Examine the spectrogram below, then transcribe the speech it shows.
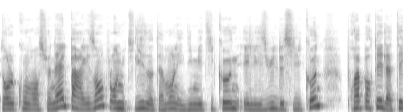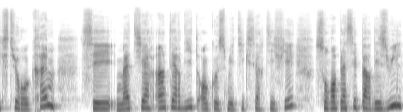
dans le conventionnel, par exemple, on utilise notamment les diméthicones et les huiles de silicone pour apporter de la texture aux crèmes. Ces matières interdites en cosmétique certifiée sont remplacées par des huiles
